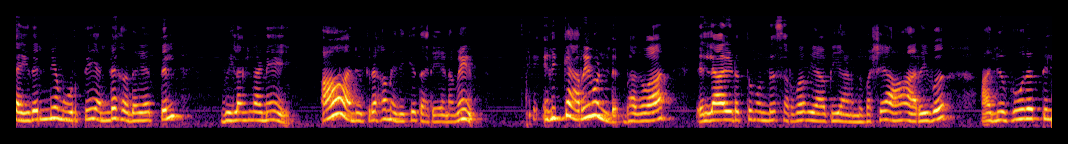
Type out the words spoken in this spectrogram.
ചൈതന്യമൂർത്തി എന്റെ ഹൃദയത്തിൽ വിളങ്ങണേ. ആ അനുഗ്രഹം എനിക്ക് തരയണമേ എനിക്ക് അറിവുണ്ട്. ഭഗവാൻ എല്ലായിടത്തുമുണ്ട് സർവവ്യാപിയാണെന്ന് പക്ഷേ ആ അറിവ് അനുഭൂതത്തിൽ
